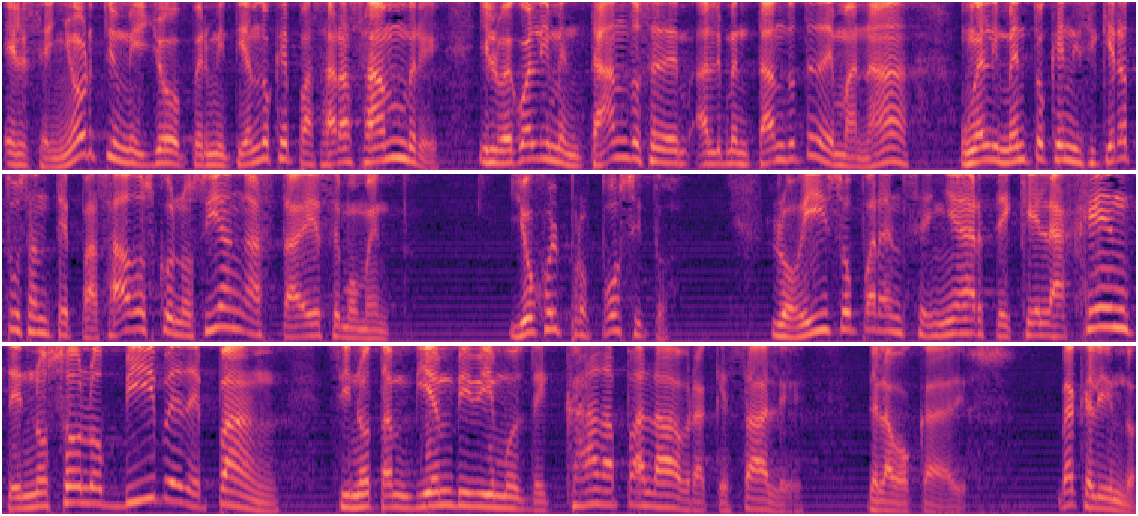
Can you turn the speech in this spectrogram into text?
el Señor te humilló permitiendo que pasaras hambre y luego alimentándose alimentándote de maná, un alimento que ni siquiera tus antepasados conocían hasta ese momento. Y ojo el propósito, lo hizo para enseñarte que la gente no solo vive de pan, sino también vivimos de cada palabra que sale de la boca de Dios. Vea qué lindo.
